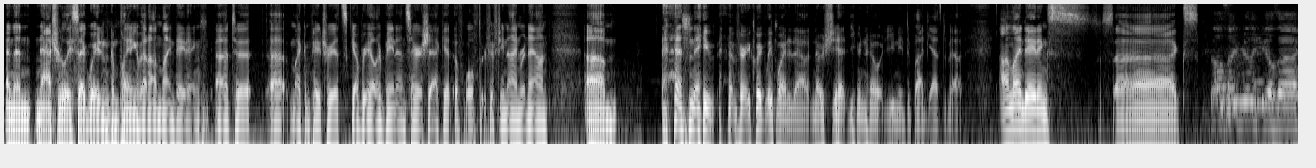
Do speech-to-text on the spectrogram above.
and then naturally segued in complaining about online dating uh, to uh, my compatriots Gabrielle Urbina and Sarah Shachat of Wolf 359 renown. Um, and they very quickly pointed out, "No shit, you know what you need to podcast about. Online dating s- sucks. Tell us how you really feel, Zach.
